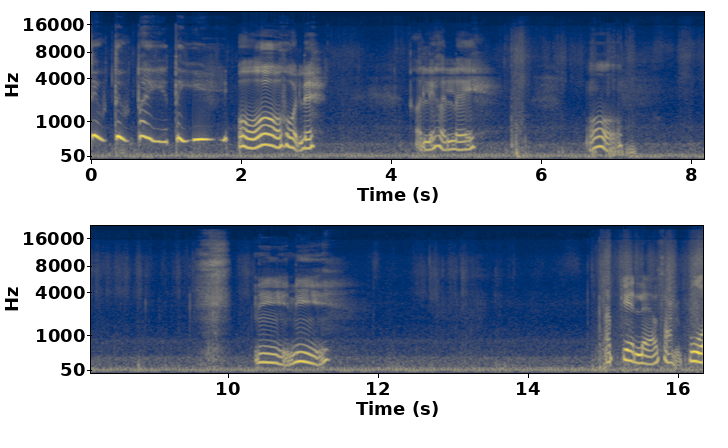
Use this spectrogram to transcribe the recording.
จิ้วจิ้วตีตีโอ้โหดเลยโหดเลยโหดเลยโอ้นี่นี่อัปเกรดแล้วสามตัว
